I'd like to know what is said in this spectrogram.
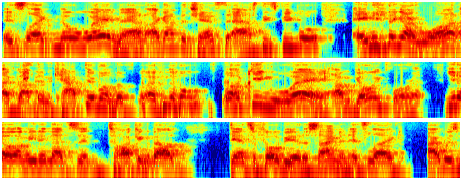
It's like no way way, man. I got the chance to ask these people anything I want. I've got them captive on the no fucking way. I'm going for it. You know, I mean, and that's it, talking about danceophobia to Simon. It's like I was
